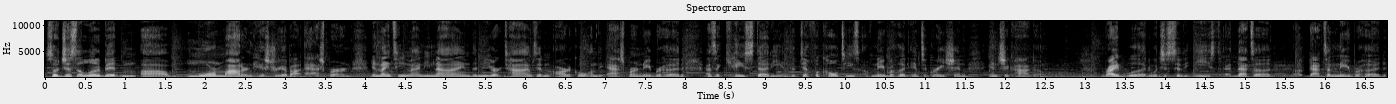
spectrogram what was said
So, just a little bit uh, more modern history about Ashburn. In 1999, the New York Times did an article on the Ashburn neighborhood as a case study in the difficulties of neighborhood integration in Chicago. Wrightwood, which is to the east, that's a that's a neighborhood,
